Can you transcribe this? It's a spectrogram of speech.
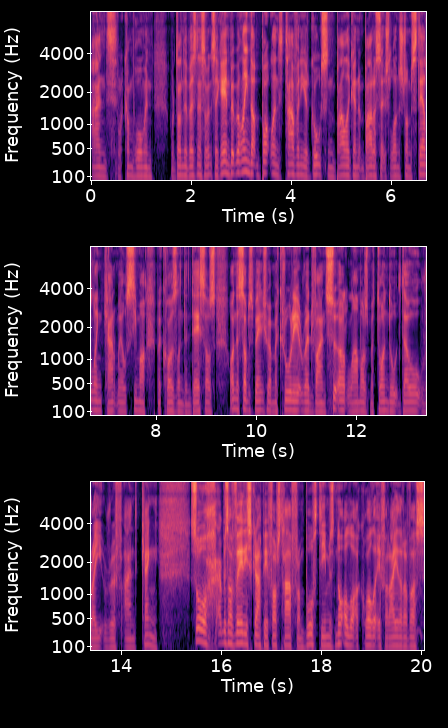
and we're come home and we're done the business once again. But we lined up Butland, Tavernier, Goldson, Balogun, Barisic, Lundstrom, Sterling, Cantwell, Sima, McCausland, and Dessers. On the subs bench, we have McCrorie, Ridvan, Souttar, Lammers, Matondo, Dow, Wright, Roofe, and King. So it was a very scrappy first half from both teams, not a lot of quality for either of us.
